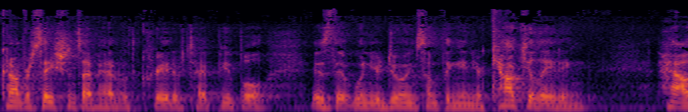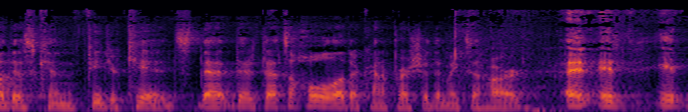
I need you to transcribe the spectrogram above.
conversations I've had with creative type people is that when you're doing something and you're calculating how this can feed your kids. That that's a whole other kind of pressure that makes it hard. It, it, it,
